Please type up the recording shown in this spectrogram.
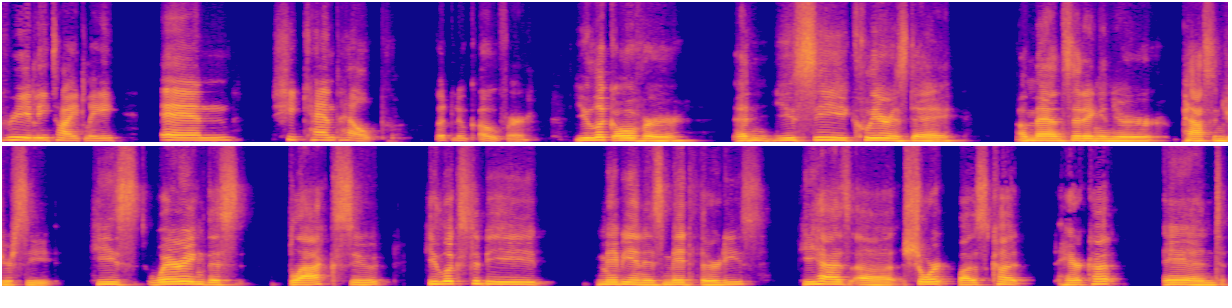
really tightly, and she can't help but look over. you look over and you see clear as day a man sitting in your passenger seat. He's wearing this black suit. He looks to be maybe in his mid 30s. He has a short buzz cut haircut and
